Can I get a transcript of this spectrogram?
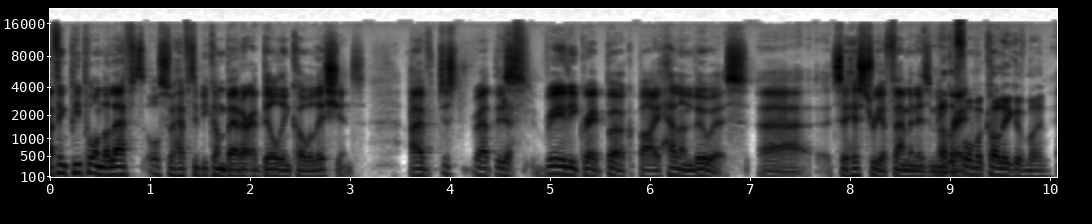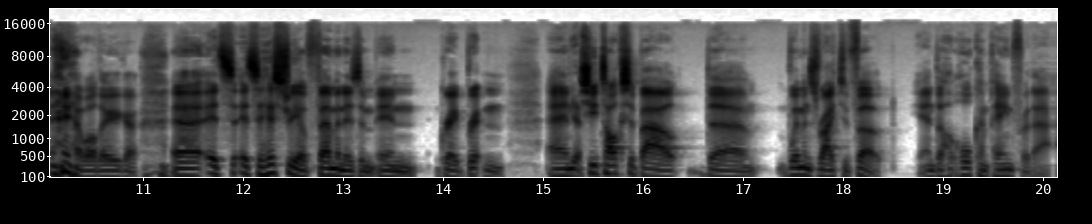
I think people on the left also have to become better at building coalitions. I've just read this Yes. really great book by Helen Lewis. Uh, it's a history of feminism. in Another Great- former colleague of mine. yeah, well, there you go. Uh, it's it's a history of feminism in Great Britain, and she talks about the women's right to vote and the whole campaign for that.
